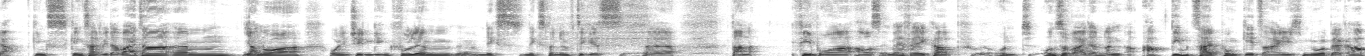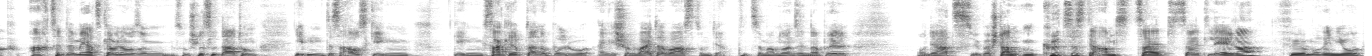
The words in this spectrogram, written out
ja ging's ging's halt wieder weiter ähm, Januar ja. unentschieden gegen Fulham ja. nix nix vernünftiges äh, dann Februar aus im FA Cup und, und so weiter. Und dann ab dem Zeitpunkt geht's eigentlich nur bergab. 18. März, glaube ich, nochmal so ein, so ein Schlüsseldatum, eben das Aus gegen, gegen Zagreb dann, obwohl du eigentlich schon weiter warst. Und ja, jetzt sind wir am 19. April und er hat's überstanden. Kürzeste Amtszeit seit Lehrer für Mourinho.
